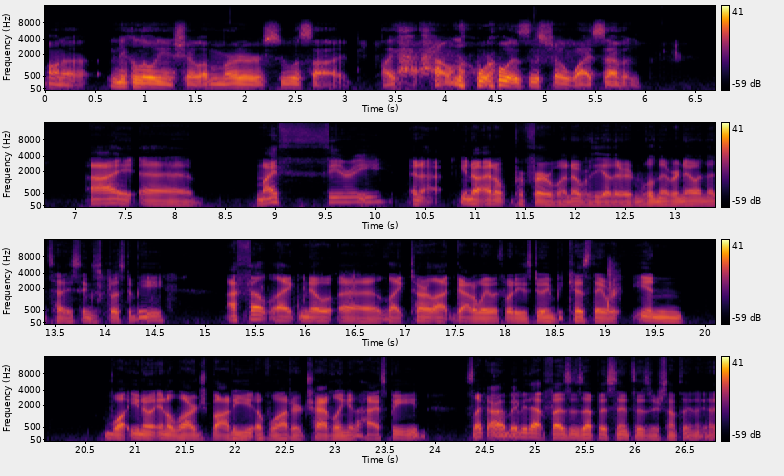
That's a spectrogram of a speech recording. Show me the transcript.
on a Nickelodeon show, a murder suicide. Like, how in the world is this show Y7? I, uh, my theory, and I, you know, I don't prefer one over the other, and we'll never know, and that's how these things are supposed to be. I felt like no, uh, like Tarlok got away with what he was doing because they were in what you know in a large body of water traveling at a high speed it's like, oh, maybe that fuzzes up his senses or something.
